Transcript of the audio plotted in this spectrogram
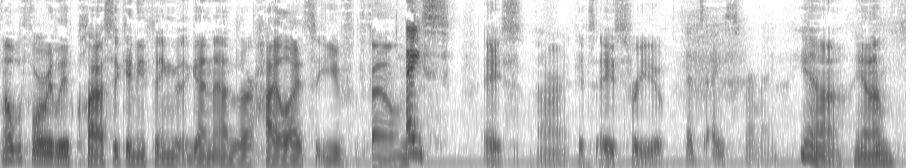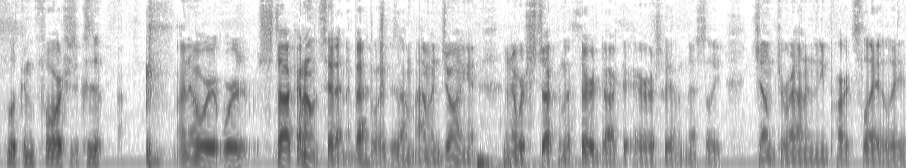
well, before we leave, classic anything again out of our highlights that you've found? Ace. Ace. All right, it's Ace for you. It's Ace for me. Yeah, yeah. I'm looking forward to it because I know we're we're stuck. I don't say that in a bad way because I'm I'm enjoying it. I know we're stuck in the third Doctor era, so we haven't necessarily jumped around in any parts lately,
